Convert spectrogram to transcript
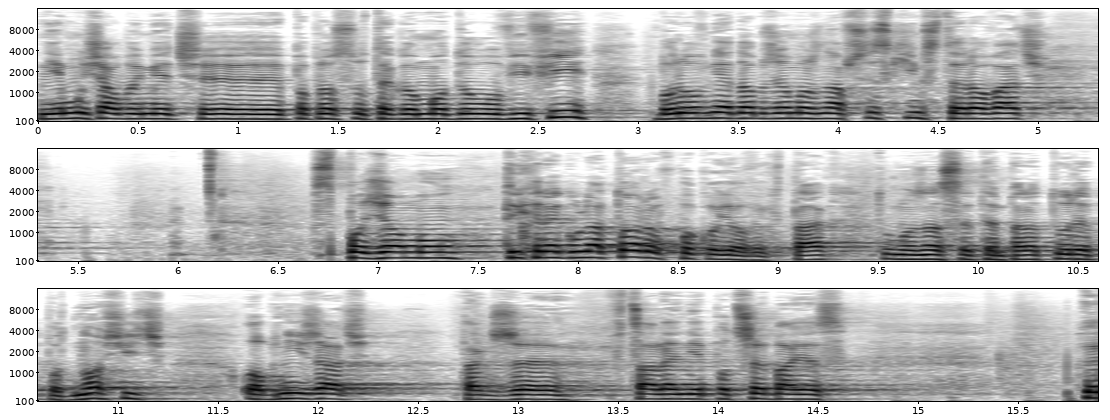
nie musiałby mieć po prostu tego modułu Wi-Fi, bo równie dobrze można wszystkim sterować z poziomu tych regulatorów pokojowych, tak? Tu można sobie temperaturę podnosić, obniżać, także wcale nie potrzeba jest yy,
